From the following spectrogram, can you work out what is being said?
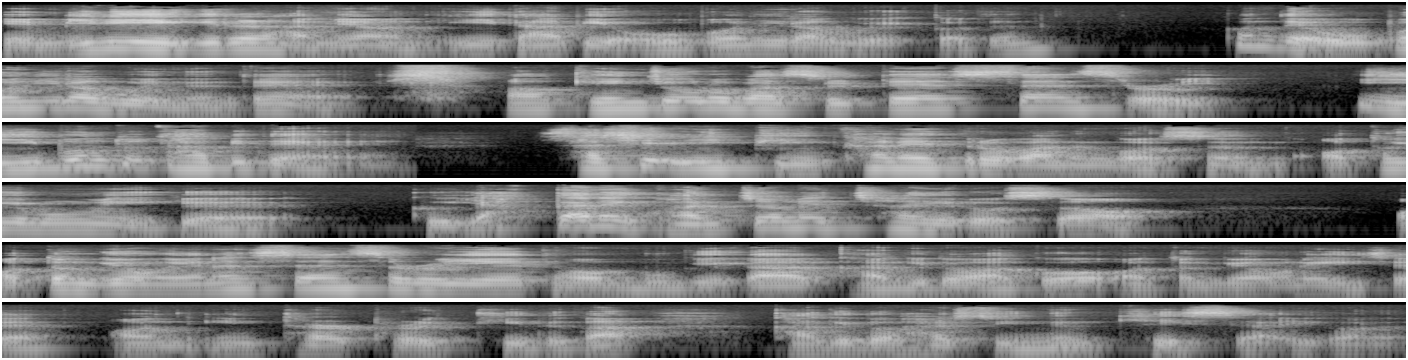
미리 얘기를 하면 이 답이 5번이라고 했거든? 근데 5번이라고 했는데 아, 개인적으로 봤을 때 sensory. 이 2번도 답이 돼 사실 이 빈칸에 들어가는 것은 어떻게 보면 이게 그 약간의 관점의 차이로서 어떤 경우에는 sensory에 더 무게가 가기도 하고 어떤 경우는 이제 uninterpreted가 가기도 할 수 있는 케이스야 이거는.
